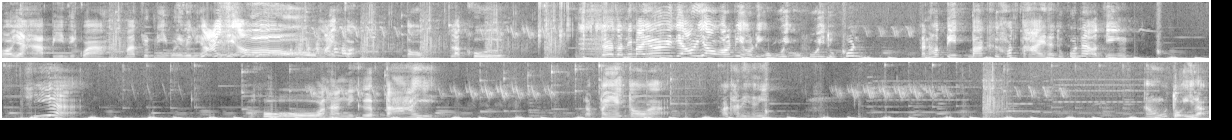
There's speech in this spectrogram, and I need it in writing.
ก็อย่าหาปีนดีกว่ามาจุดนี้บริเวณนี้ไอ้ที่โอ้โอ้ไม่กอนตกแล้วคือเดินตอนนี้ไปเอ้ยเดี๋ยวเดี๋ยวออกดิออกดิโอ้ยโอ้ยทุกคนกันเขาติดบักคือเขาตายนะทุกคนนะเอาจริง ชี่ยโอ้โหวังหันนี่เกือบตาย แล้วไปไงต่ออะเอาท่านี้ท่านี้เอ้าตัวอีละ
